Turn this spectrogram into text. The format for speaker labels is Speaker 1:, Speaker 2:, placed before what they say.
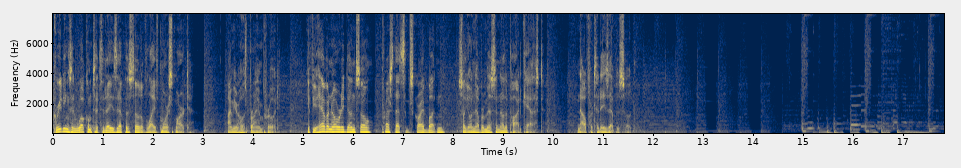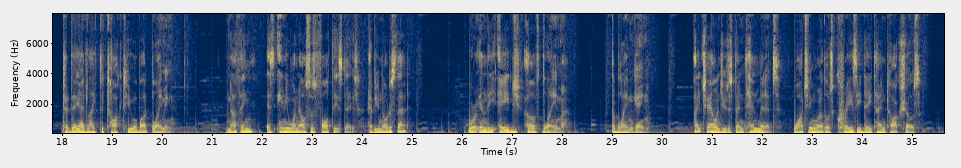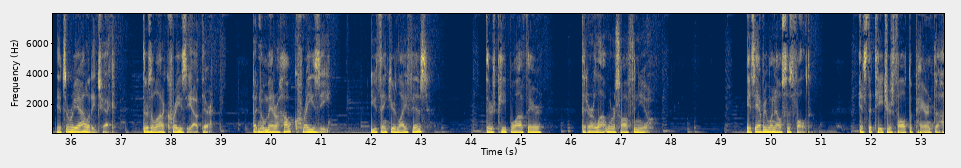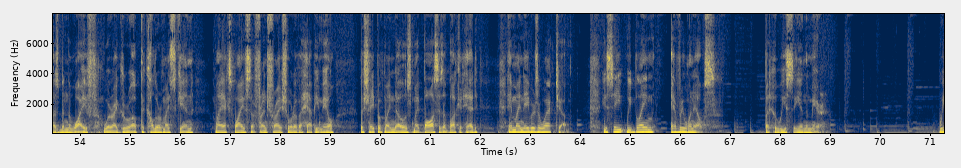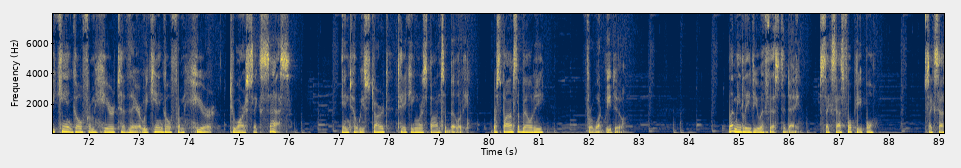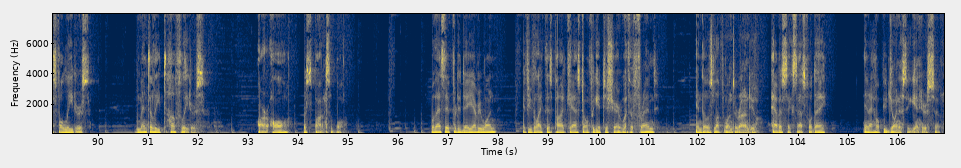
Speaker 1: Greetings and welcome to today's episode of Life More Smart. I'm your host, Brian Pruitt. If you haven't already done so, press that subscribe button so you'll never miss another podcast. Now for today's episode. Today, I'd like to talk to you about blaming. Nothing is anyone else's fault these days. Have you noticed that? We're in the age of blame, the blame game. I challenge you to spend 10 minutes watching one of those crazy daytime talk shows. It's a reality check. There's a lot of crazy out there. But no matter how crazy you think your life is, there's people out there that are a lot worse off than you. It's everyone else's fault. It's the teacher's fault, the parent, the husband, the wife, where I grew up, the color of my skin, my ex wife's a french fry short of a happy meal, the shape of my nose, my boss is a buckethead, and my neighbor's a whack job. You see, we blame everyone else, but who we see in the mirror. We can't go from here to there. We can't go from here to our success until we start taking responsibility. Responsibility for what we do. Let me leave you with this today. Successful people, successful leaders, mentally tough leaders are all responsible. Well, that's it for today, everyone. If you've liked this podcast, don't forget to share it with a friend and those loved ones around you. Have a successful day and I hope you join us again here soon.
